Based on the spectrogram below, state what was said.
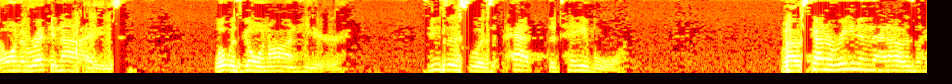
I want to recognize what was going on here. Jesus was at the table. When I was kind of reading that, I was like,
